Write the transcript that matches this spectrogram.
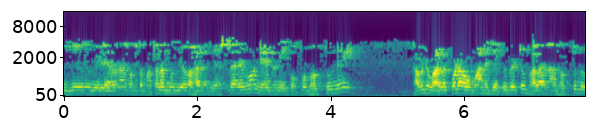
విజయుడు వీళ్ళు ఏమైనా కొంత మతలబు వ్యవహారం చేస్తారేమో నేను నీ గొప్ప భక్తుడిని కాబట్టి వాళ్ళకు కూడా ఓ మాట చెప్పి పెట్టు ఫలానా భక్తులు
